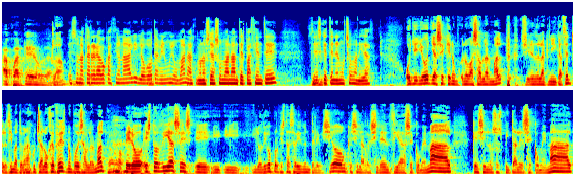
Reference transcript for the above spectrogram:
a cualquier hora. Claro. es una carrera vocacional y luego también muy humana. Como no seas humana ante el paciente, tienes que tener mucha humanidad. Oye, yo ya sé que no, no vas a hablar mal, si eres de la clínica centro, encima te van a escuchar los jefes, no puedes hablar mal, pero estos días es, eh, y, y- y lo digo porque está saliendo en televisión, que si la residencia se come mal, que si en los hospitales se come mal,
